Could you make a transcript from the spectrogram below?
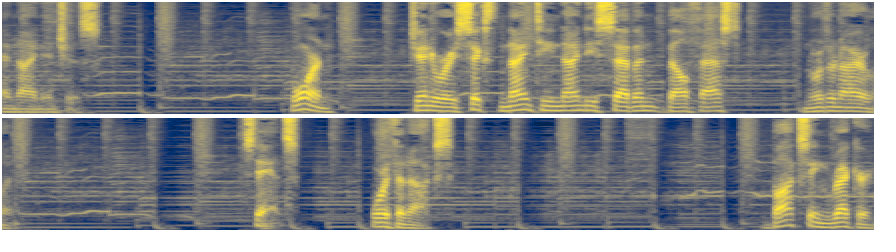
and 9 inches. Born January 6, 1997, Belfast, Northern Ireland. Stance Orthodox. Boxing record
